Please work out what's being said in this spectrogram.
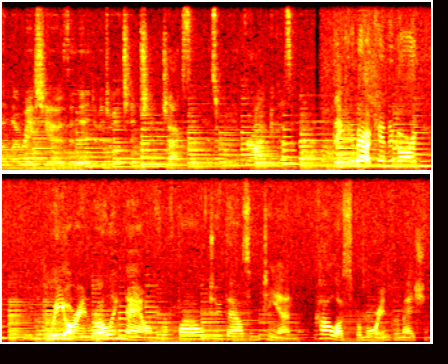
the low ratios and the individual attention. Jackson has really thrived because of that. Thinking about kindergarten? We are enrolling now for fall 2010. Call us for more information.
